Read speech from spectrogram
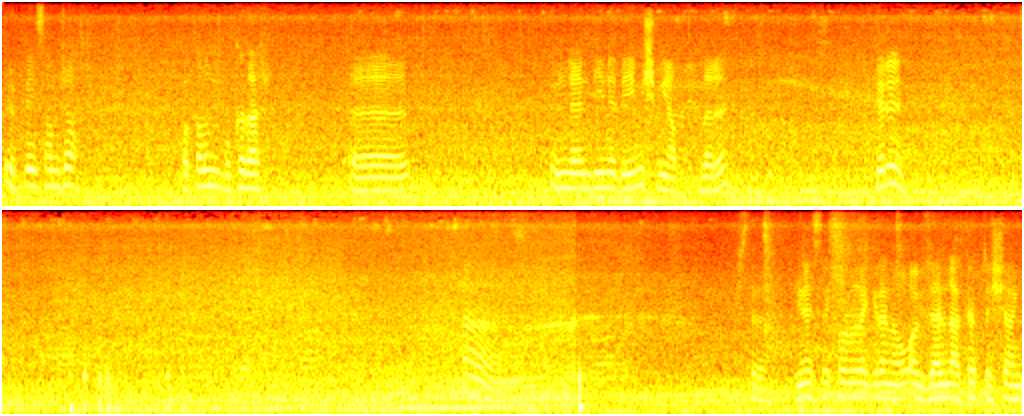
Öpbeys amca bakalım bu kadar eee ünlendiğine değmiş mi yaptıkları? Görelim. Ha. Guinness rekorlara giren o üzerinde akrep taşıyan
